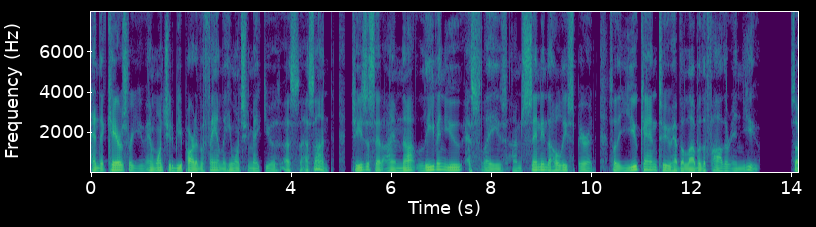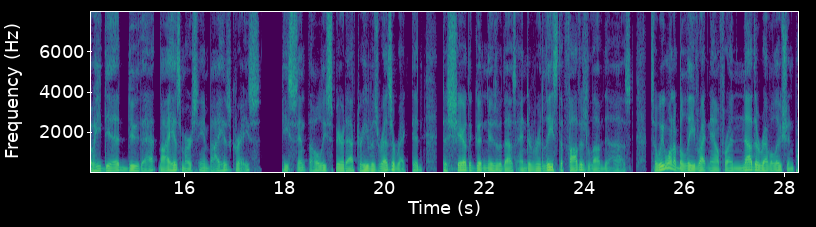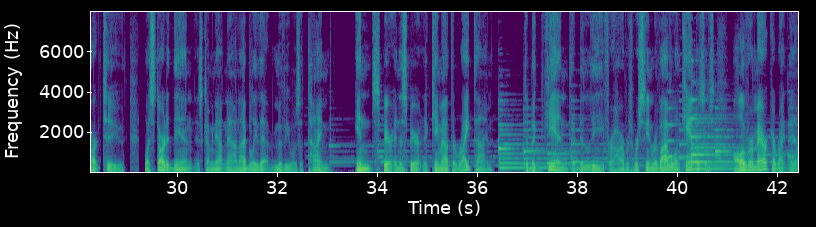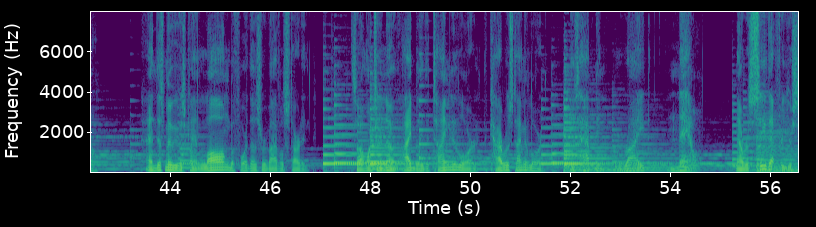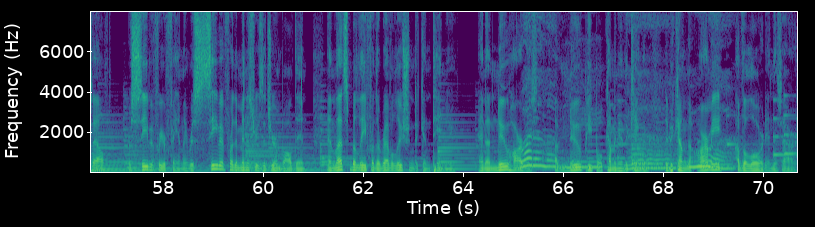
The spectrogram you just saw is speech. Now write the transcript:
and that cares for you and wants you to be a part of a family. He wants you to make you a, a, a, son. Jesus said, I am not leaving you as slaves. I'm sending the Holy Spirit so that you can too have the love of the Father in you. So he did do that by his mercy and by his grace. He sent the Holy Spirit after he was resurrected to share the good news with us and to release the Father's love to us. So we want to believe right now for another revolution, part two. What started then is coming out now. And I believe that movie was a time in spirit, in the spirit. It came out at the right time to begin to believe for harvest. We're seeing revival on campuses all over America right now. And this movie was planned long before those revivals started. So I want you to know that I believe the timing of the Lord, the Kairos timing of the Lord, is happening right now. Now receive that for yourself, receive it for your family, receive it for the ministries that you're involved in, and let's believe for the revolution to continue and a new harvest of new people coming into the kingdom to become the army of the Lord in this hour.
